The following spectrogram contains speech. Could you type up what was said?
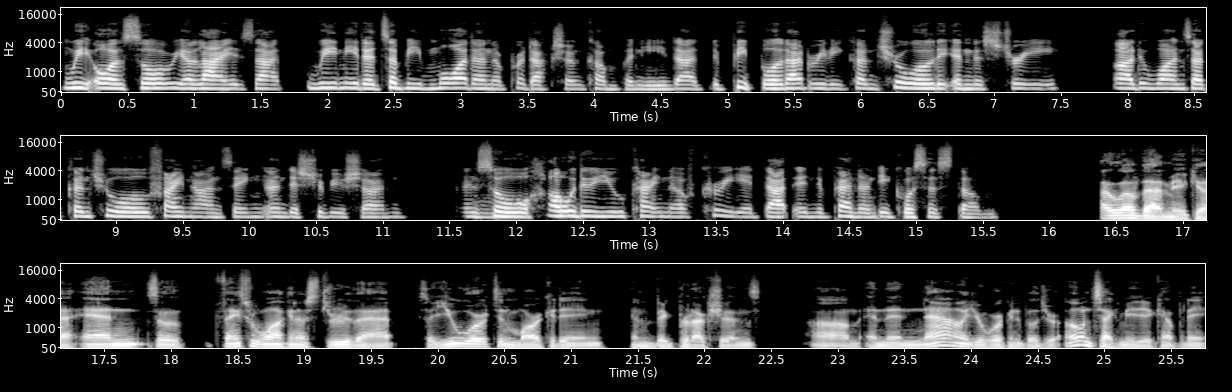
we also realized that we needed to be more than a production company, that the people that really control the industry are the ones that control financing and distribution. And mm. so, how do you kind of create that independent ecosystem? I love that, Micha. And so, thanks for walking us through that. So, you worked in marketing and big productions. Um, and then now you're working to build your own tech media company.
